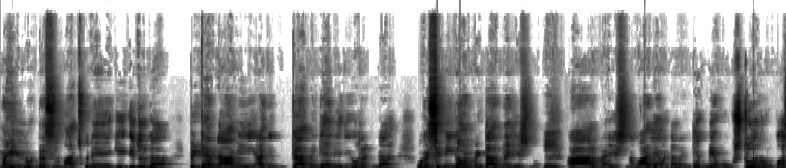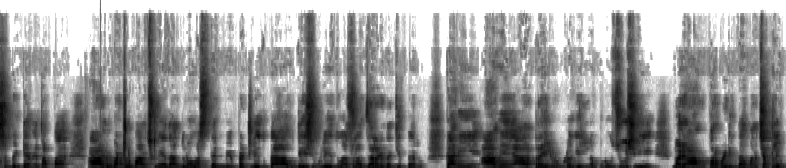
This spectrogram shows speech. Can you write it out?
మహిళలు డ్రెస్సులు మార్చుకునేకి ఎదురుగా పెట్టారని ఆమె అది ఫ్యాబ్ ఇండియా అనేది ఒక రకంగా ఒక సెమీ గవర్నమెంట్ ఆర్గనైజేషన్ ఆ ఆర్గనైజేషన్ వాళ్ళు ఏమంటారంటే మేము స్టోర్ రూమ్ కోసం పెట్టామే తప్ప వాళ్ళు బట్టలు మార్చుకునేది అందులో వస్తుందని మేము పెట్టలేదు ఆ ఉద్దేశం లేదు అసలు అది జరగదని చెప్పారు. కానీ ఆమె ఆ ట్రయల్ రూమ్లోకి వెళ్ళినప్పుడు చూసి మరి ఆమె పొరబడిందా మనం చెప్పలేము.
